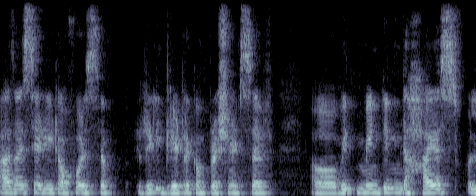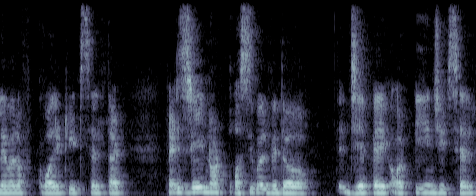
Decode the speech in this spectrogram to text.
as I said it offers a really greater compression itself uh, with maintaining the highest level of quality itself that that is really not possible with a JPEG or PNG itself.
